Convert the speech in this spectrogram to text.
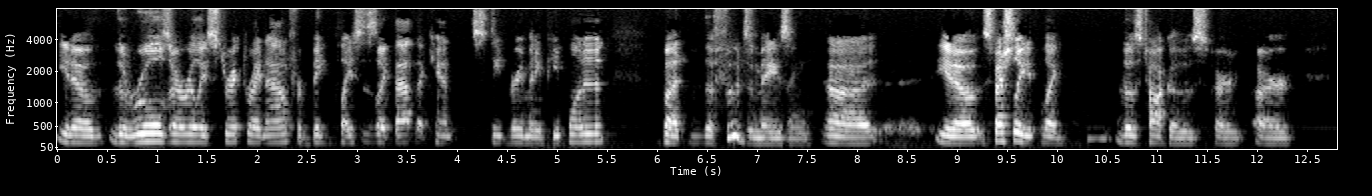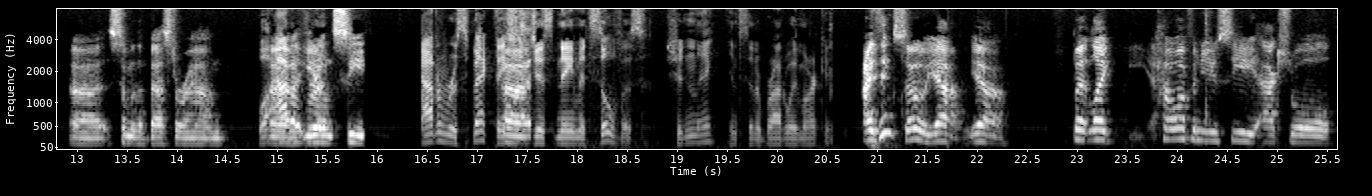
you know, the rules are really strict right now for big places like that that can't seat very many people in it. But the food's amazing. Uh, you know, especially like those tacos are are uh, some of the best around. Well, out Uh, of you re- don't see. out of respect, they Uh, should just name it Silva's, shouldn't they, instead of Broadway Market? I think so. Yeah, yeah. But like, how often do you see actual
